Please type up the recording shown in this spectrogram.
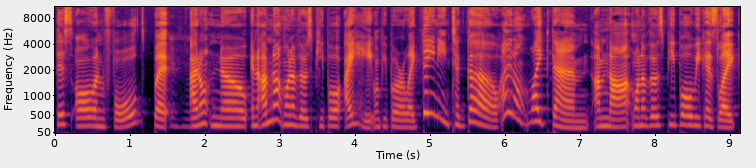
this all unfold, but I don't know. And I'm not one of those people. I hate when people are like, they need to go. I don't like them. I'm not one of those people because, like,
